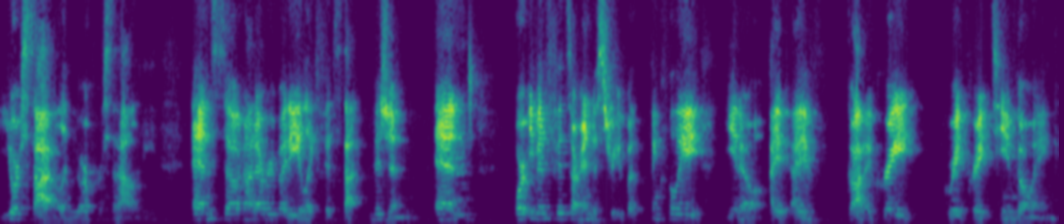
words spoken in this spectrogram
your style and your personality and so not everybody like fits that vision and or even fits our industry but thankfully you know I, i've got a great great great team going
